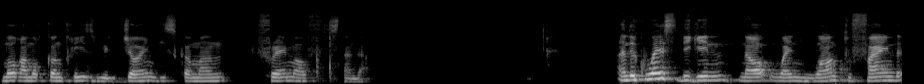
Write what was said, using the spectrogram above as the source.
more and more countries will join this common frame of standard. And the quest begin now when you want to find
